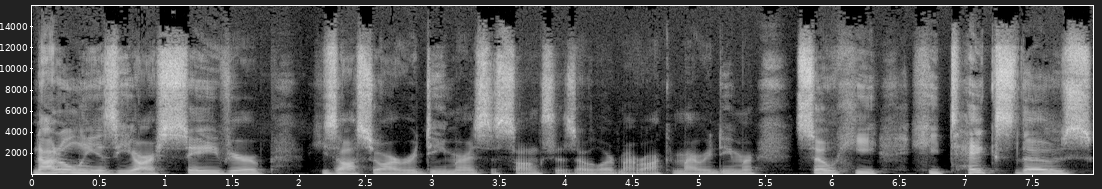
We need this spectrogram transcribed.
not only is he our savior he's also our redeemer as the song says oh lord my rock and my redeemer so he he takes those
